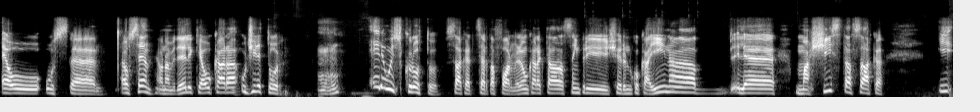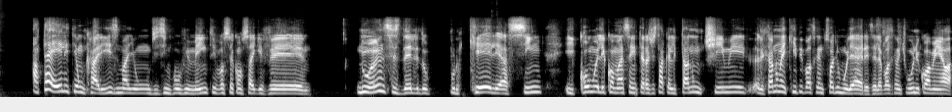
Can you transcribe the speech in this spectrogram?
é o, o é, é, o Sam, é o nome dele, que é o cara, o diretor. Uhum. Ele é um escroto, saca? De certa forma. Ele é um cara que tá sempre cheirando cocaína, ele é machista, saca? E até ele tem um carisma e um desenvolvimento, e você consegue ver nuances dele do porquê ele é assim e como ele começa a interagir. Saca, ele tá num time, ele tá numa equipe basicamente só de mulheres, ele é basicamente o único homem lá.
